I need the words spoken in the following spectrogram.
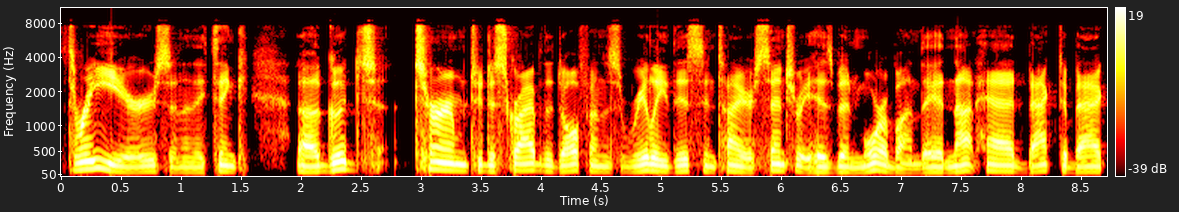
three years, and I think a good term to describe the Dolphins really this entire century has been moribund. They had not had back to back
